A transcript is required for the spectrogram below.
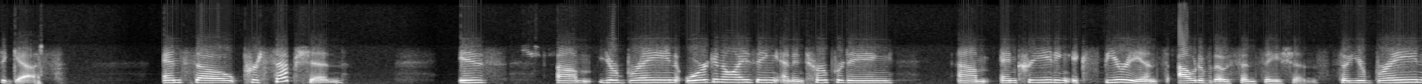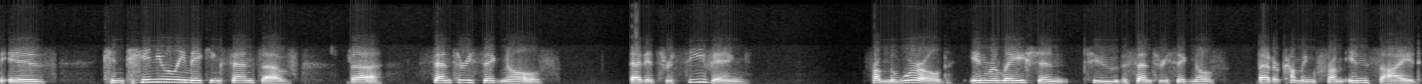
to guess. And so perception is um, your brain organizing and interpreting um, and creating experience out of those sensations. So your brain is continually making sense of the sensory signals that it's receiving from the world in relation to the sensory signals that are coming from inside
